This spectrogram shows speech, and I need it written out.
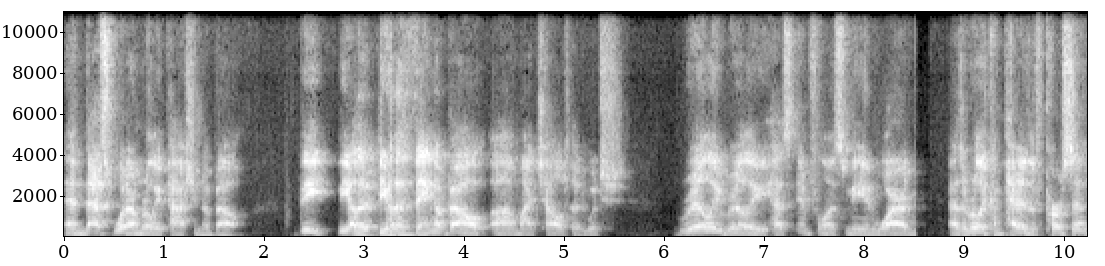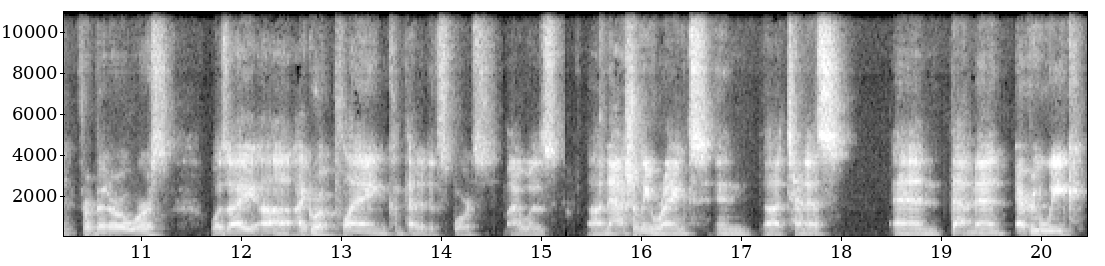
and that's what I'm really passionate about. the the other The other thing about uh, my childhood, which really really has influenced me and wired as a really competitive person, for better or worse, was I uh, I grew up playing competitive sports. I was uh, nationally ranked in uh, tennis, and that meant every week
